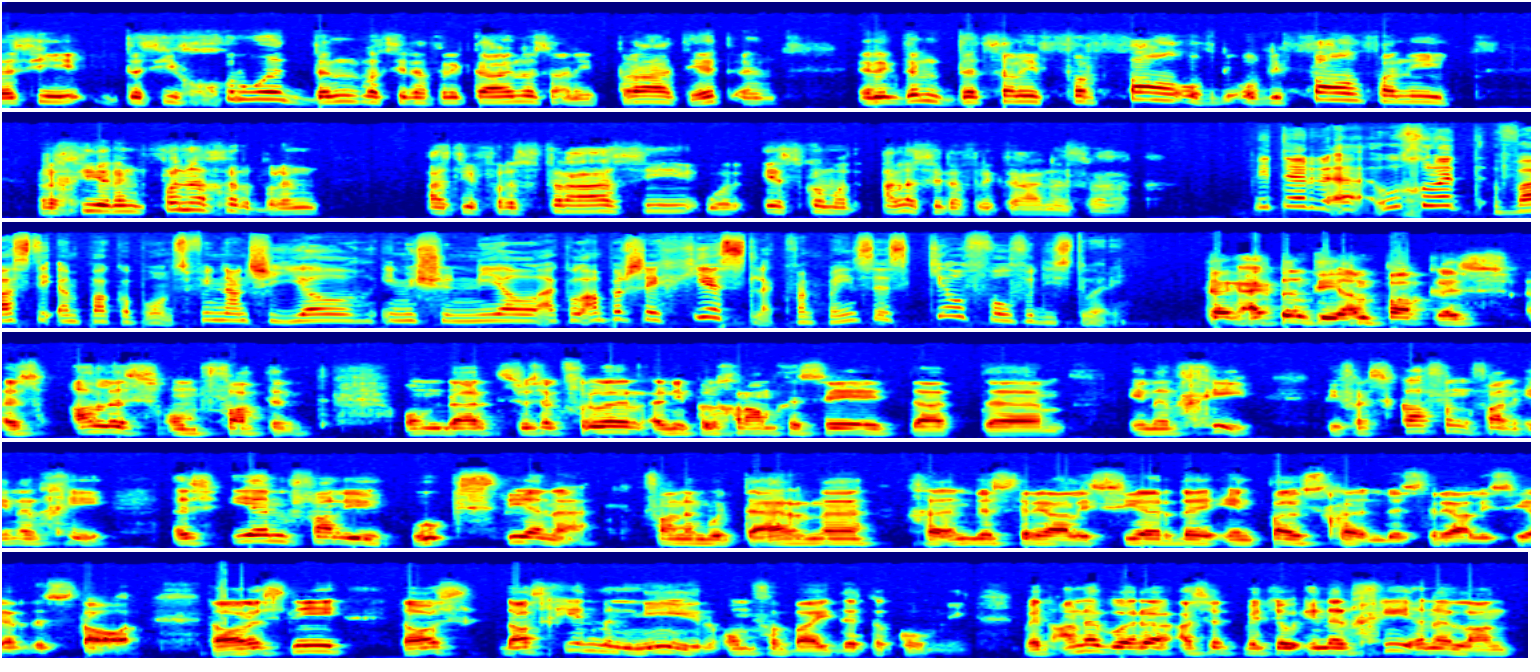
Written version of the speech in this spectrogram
dis die dis die groot ding wat Suid-Afrikaners aan die praat het en en ek dink dit sal nie verval of die of die val van die regering vinniger bring as die frustrasie oor Eskom wat alle Suid-Afrikaners raak. Pieter, uh, hoe groot was die impak op ons finansiëel, emosioneel, ek wil amper sê geestelik, want mense is keelvol vir die storie. Kyk, ek dink die impak is is alles omvattend omdat soos ek vroeër in die program gesê het dat ehm um, energie, die verskaffing van energie is een van die hoekstene van 'n moderne geïndustrialiseerde en postgeïndustrialiseerde staat. Daar is nie daar's daar's geen manier om verby dit te kom nie. Met ander woorde, as dit met jou energie in 'n land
